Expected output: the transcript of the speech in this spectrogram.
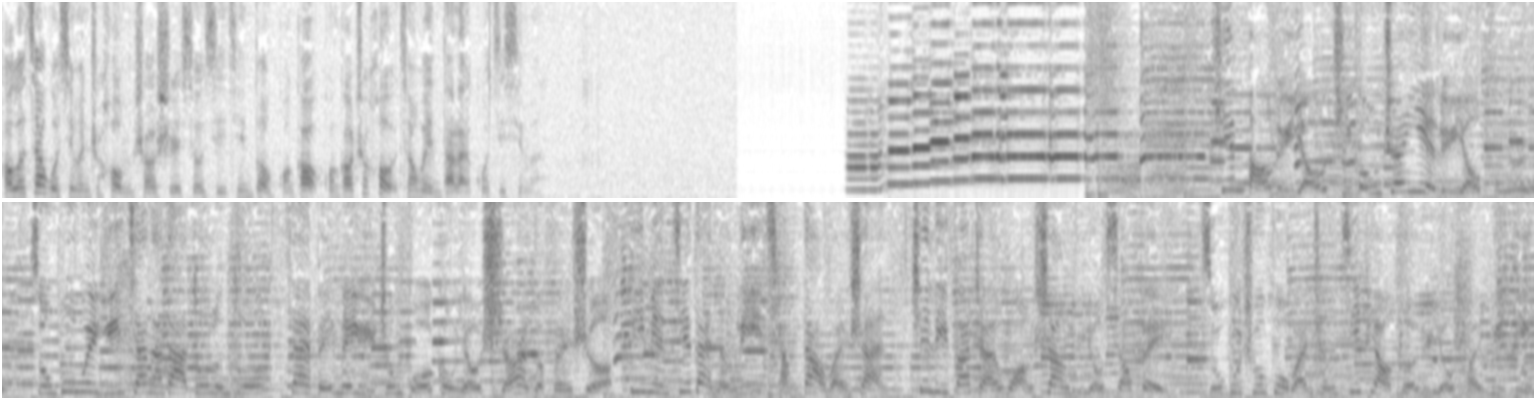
好了，加国新闻之后，我们稍事休息，进段广告。广告之后将为您带来国际新闻。天宝旅游提供专业旅游服务，总部位于加拿大多伦多，在北美与中国共有十二个分社，地面接待能力强大完善，致力发展网上旅游消费，足不出户完成机票和旅游团预订，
